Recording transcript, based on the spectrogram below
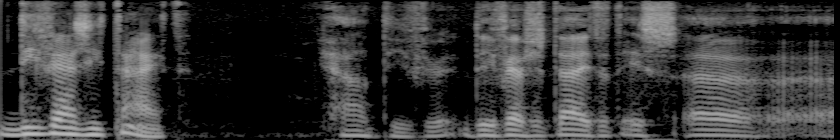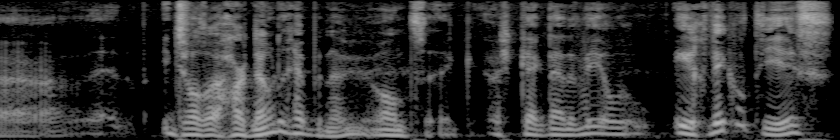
Diversiteit. Ja, diver- diversiteit, het is eh, eh, iets wat we hard nodig hebben nu. Want als je kijkt naar de wereld, hoe ingewikkeld die is.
